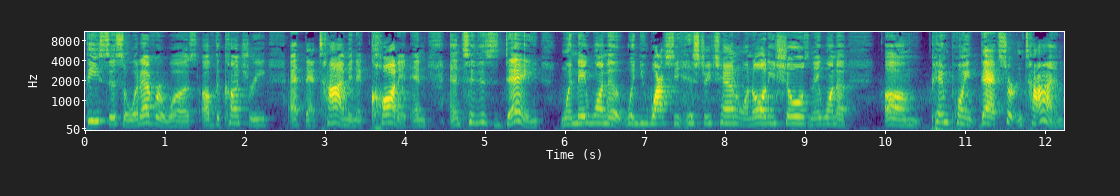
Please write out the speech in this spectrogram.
thesis or whatever it was of the country at that time and it caught it and and to this day when they want to when you watch the history channel and all these shows and they want to um pinpoint that certain time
